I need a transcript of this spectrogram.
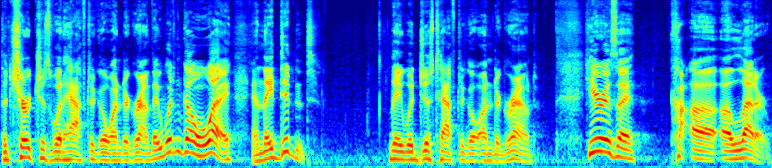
the churches would have to go underground. They wouldn't go away, and they didn't. They would just have to go underground. Here is a, uh, a letter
